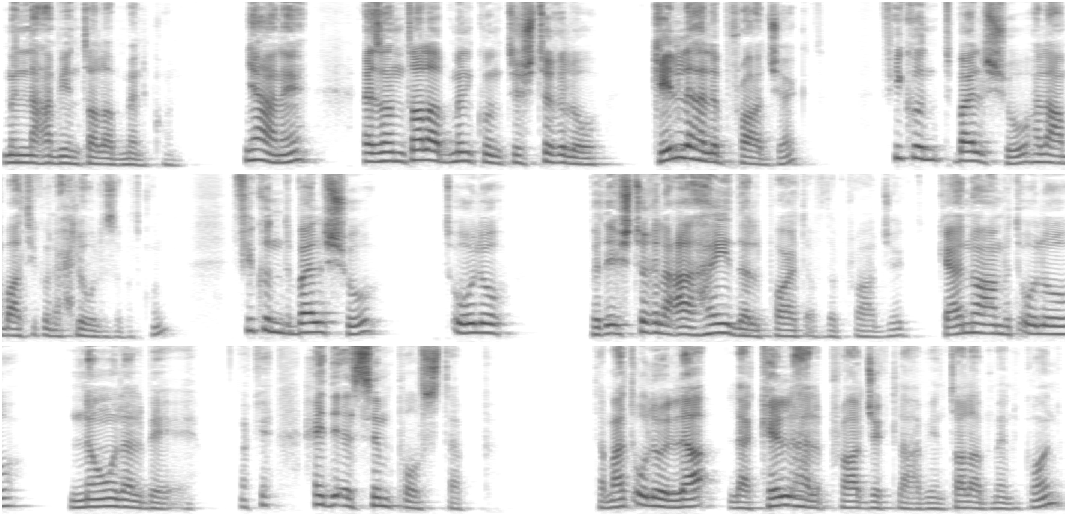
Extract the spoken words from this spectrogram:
من اللي عم ينطلب منكم يعني إذا انطلب منكم تشتغلوا كل هال project فيكم تبلشوا هلا عم بعطيكم حلول إذا بدكم فيكم تبلشوا تقولوا بدي أشتغل على هيدا ال part of the project كأنه عم بتقولوا no للباقي. okay؟ هيدي a simple step ما تقولوا لا لكل هال project اللي عم ينطلب منكم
